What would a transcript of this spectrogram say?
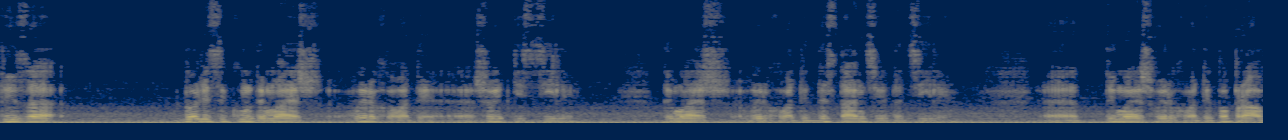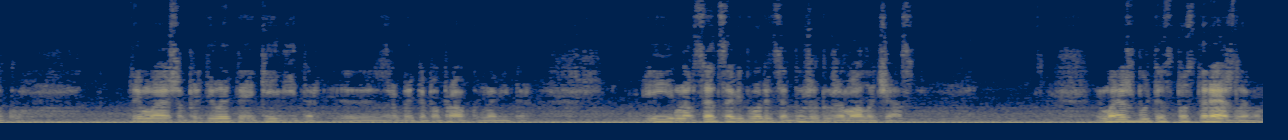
ти за долі секунди маєш вирахувати швидкість цілі, ти маєш вирахувати дистанцію до цілі, ти маєш вирахувати поправку, ти маєш оприділити, який вітер, е, зробити поправку на вітер. І на все це відводиться дуже-дуже мало часу. Маєш бути спостережливим,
